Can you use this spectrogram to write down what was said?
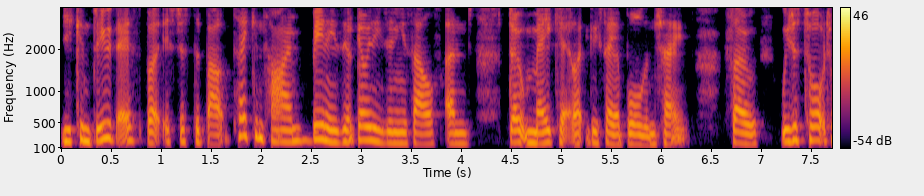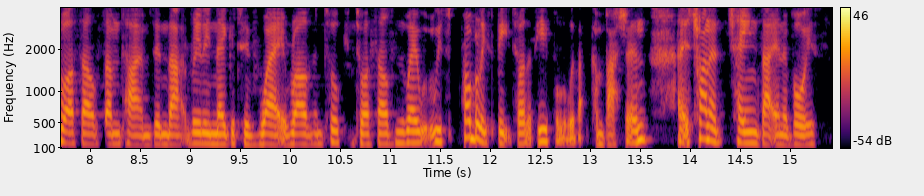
you can do this, but it's just about taking time, being easy, going easy on yourself, and don't make it like they say a ball and chain. So we just talk to ourselves sometimes in that really negative way, rather than talking to ourselves in the way we probably speak to other people with that compassion. And it's trying to change that inner voice.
